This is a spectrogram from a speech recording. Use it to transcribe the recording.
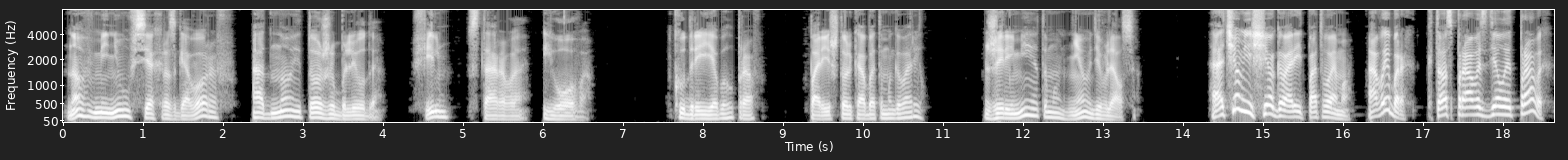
но в меню всех разговоров одно и то же блюдо — фильм старого Иова. Кудрие был прав. Париж только об этом и говорил. Жереми этому не удивлялся. «О чем еще говорить, по-твоему? О выборах? Кто справа сделает правых?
